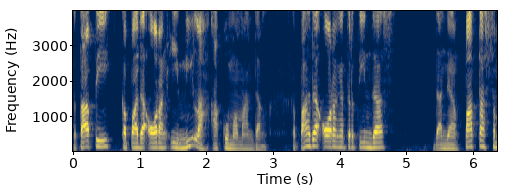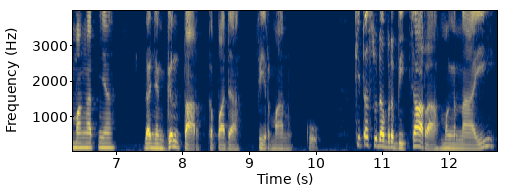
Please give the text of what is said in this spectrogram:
Tetapi kepada orang inilah aku memandang, kepada orang yang tertindas dan yang patah semangatnya dan yang gentar kepada firmanku. Kita sudah berbicara mengenai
